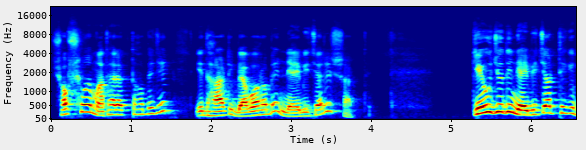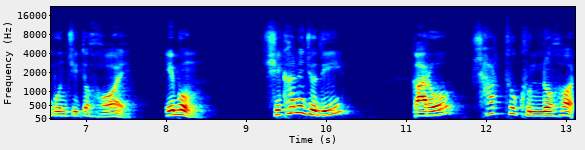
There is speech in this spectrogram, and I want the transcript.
সবসময় মাথায় রাখতে হবে যে এই ধারাটি ব্যবহার হবে ন্যায় বিচারের স্বার্থে। কেউ যদি ন্যায় বিচার থেকে বঞ্চিত হয় এবং সেখানে যদি কারও স্বার্থ ক্ষুণ্ণ হয়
